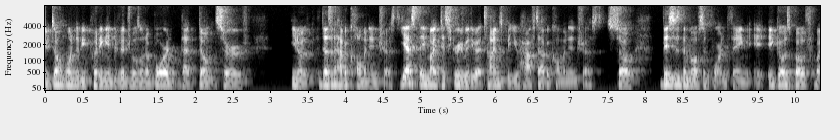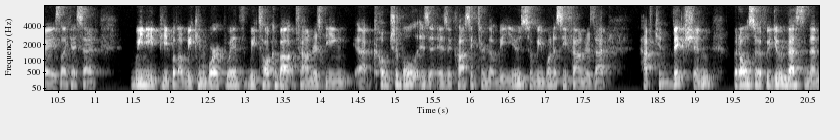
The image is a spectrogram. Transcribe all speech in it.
you don't want to be putting individuals on a board that don't serve, you know, doesn't have a common interest. Yes, they might disagree with you at times, but you have to have a common interest. So this is the most important thing. It, it goes both ways. Like I said, we need people that we can work with. We talk about founders being uh, coachable is, is a classic term that we use. So we want to see founders that have conviction but also if we do invest in them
